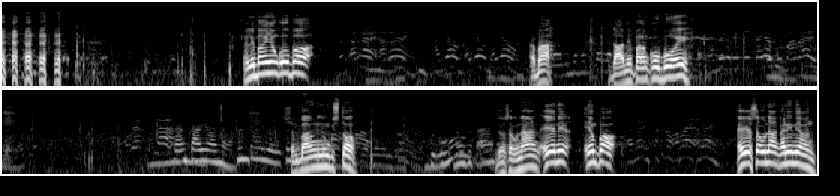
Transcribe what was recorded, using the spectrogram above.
Alin ba yung kubo? Aba, dami palang kubo eh. Saan tayo ano? Saan tayo? Inyong gusto? Doon sa unahan. Ayun, yun, ayun po. Ayun sa unahan, kanino yun?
